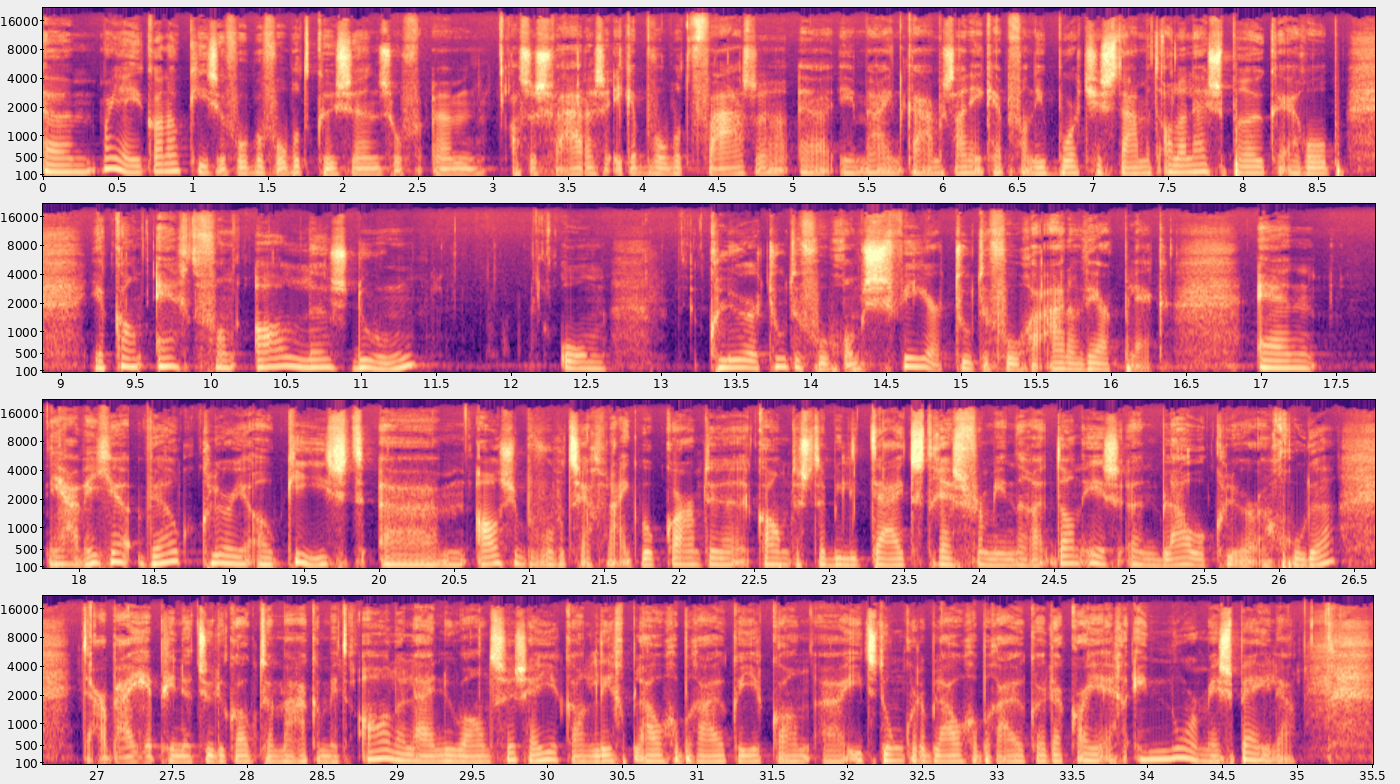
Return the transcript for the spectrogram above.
Um, maar ja, je kan ook kiezen voor bijvoorbeeld kussens of um, accessoires. Ik heb bijvoorbeeld vazen uh, in mijn kamer staan. Ik heb van die bordjes staan met allerlei spreuken erop. Je kan echt van alles doen om kleur toe te voegen, om sfeer toe te voegen aan een werkplek. En ja, weet je, welke kleur je ook kiest. Um, als je bijvoorbeeld zegt van nou, ik wil kalmte, kalmte, stabiliteit, stress verminderen, dan is een blauwe kleur een goede. Daarbij heb je natuurlijk ook te maken met allerlei nuances. Hè. Je kan lichtblauw gebruiken, je kan uh, iets donkerder blauw gebruiken. Daar kan je echt enorm mee spelen.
